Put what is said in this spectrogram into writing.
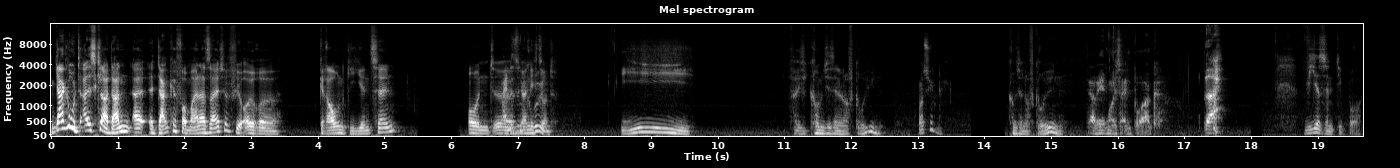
Ja, gut, alles klar. Dann äh, danke von meiner Seite für eure grauen Gehirnzellen. Und äh, Meine sind ja, nichts und. Wie kommen die denn auf grün? Weiß ich nicht. Kommt denn auf grün? Der Remo ist ein Borg. Ah. Wir sind die Burg.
